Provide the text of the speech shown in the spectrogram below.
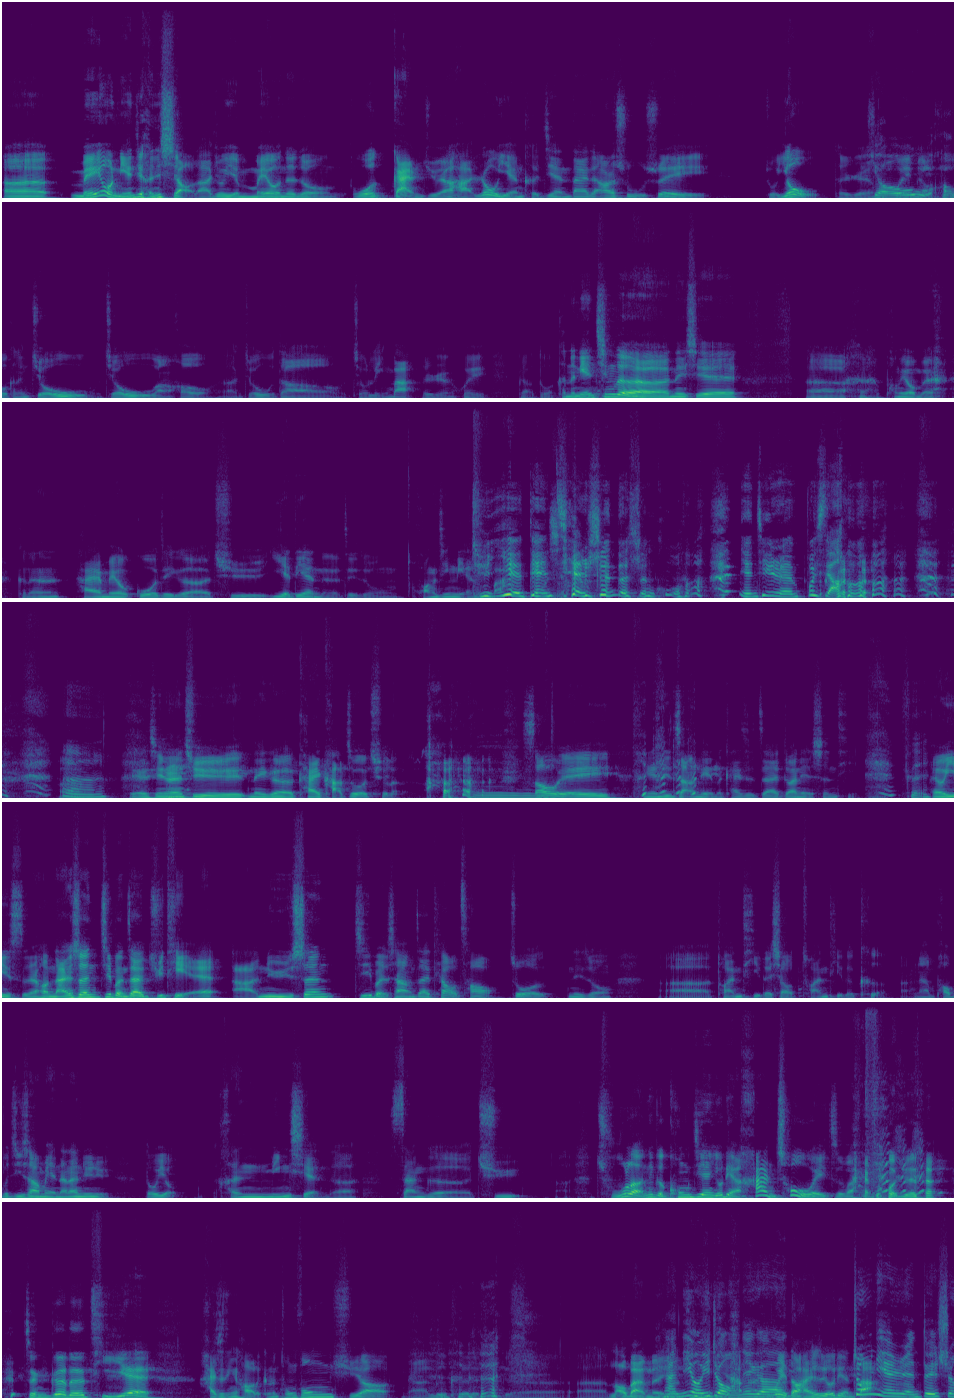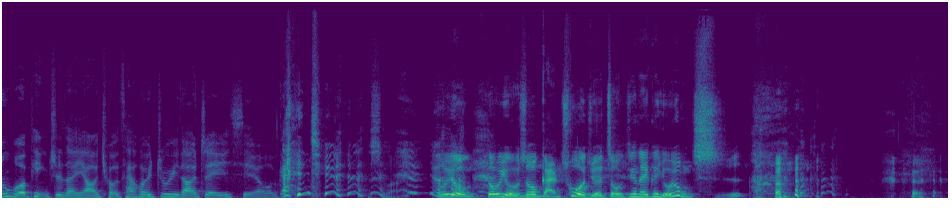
呃，没有年纪很小的，就也没有那种，我感觉哈，肉眼可见，大概在二十五岁左右的人会比较多，可能九五九五往后啊，九五到九零吧的人会比较多，可能年轻的那些呃 朋友们。可能还没有过这个去夜店的这种黄金年龄，去夜店健身的生活，年轻人不想。嗯，年轻人去那个开卡座去了，稍微年纪长点的开始在锻炼身体，对，很有意思。然后男生基本在举铁啊，女生基本上在跳操，做那种呃团体的小团体的课啊。那跑步机上面男男女女。都有很明显的三个区域啊，除了那个空间有点汗臭味之外，我觉得整个的体验还是挺好的。可能通风需要啊，乐客的这个呃老板们，你有一种那个味道还是有点中年人对生活品质的要求才会注意到这一些，我感觉是吧？都有都有时候感错觉走进了一个游泳池。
